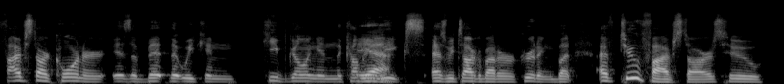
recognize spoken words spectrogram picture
five star corner is a bit that we can keep going in the coming yeah. weeks as we talk about our recruiting. But I have two five stars who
